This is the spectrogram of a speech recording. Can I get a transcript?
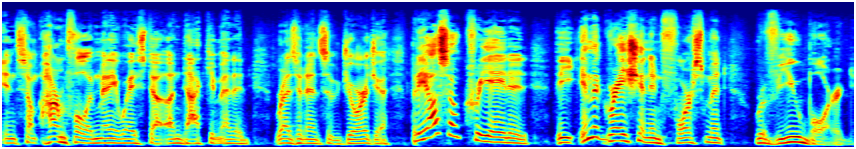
in some harmful in many ways to undocumented residents of Georgia. But he also created the Immigration Enforcement Review Board,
